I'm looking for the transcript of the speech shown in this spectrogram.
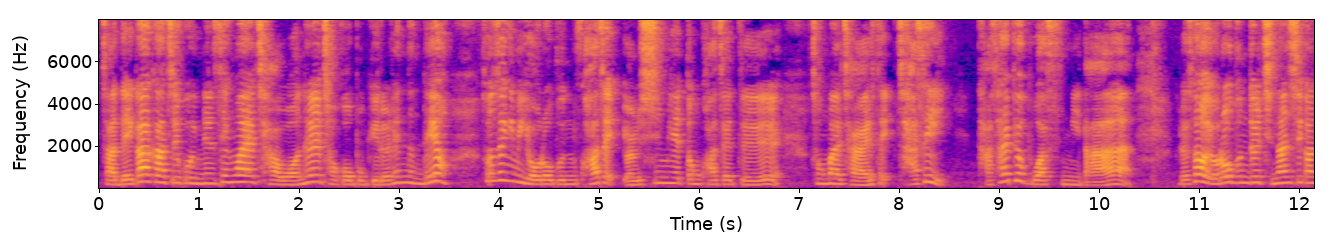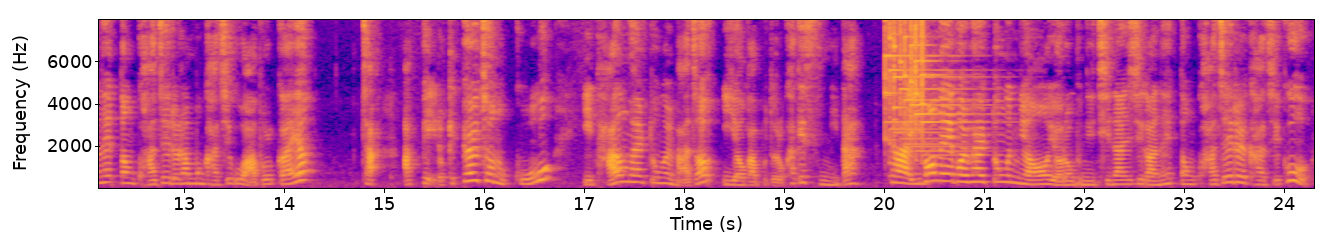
자, 내가 가지고 있는 생활 자원을 적어보기를 했는데요. 선생님이 여러분 과제, 열심히 했던 과제들 정말 잘, 자세히 다 살펴보았습니다. 그래서 여러분들 지난 시간에 했던 과제를 한번 가지고 와볼까요? 자, 앞에 이렇게 펼쳐놓고 이 다음 활동을 마저 이어가 보도록 하겠습니다. 자, 이번에 해볼 활동은요, 여러분이 지난 시간에 했던 과제를 가지고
